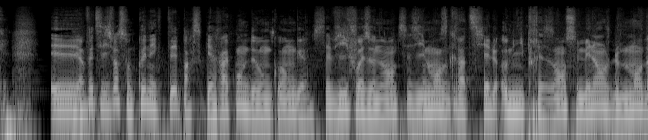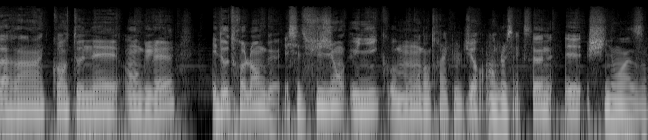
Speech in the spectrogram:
Et en fait, ces histoires sont connectées parce qu'elles racontent de Hong Kong, sa vie foisonnante, ses immenses gratte-ciel omniprésents, ce mélange de mandarin, cantonais, anglais et d'autres langues, et cette fusion unique au monde entre la culture anglo-saxonne et chinoise.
